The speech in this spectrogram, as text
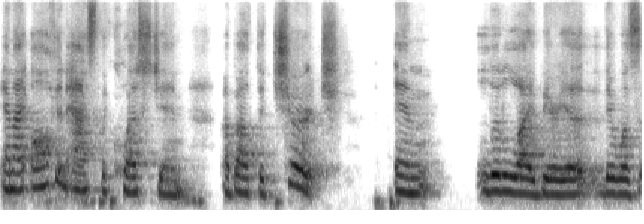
And I often ask the question about the church in Little Liberia. There was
